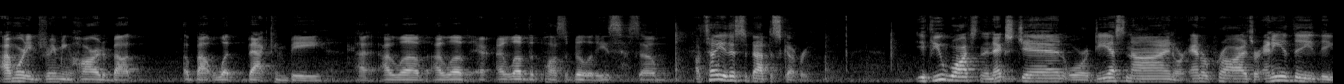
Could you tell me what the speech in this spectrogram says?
I'm already dreaming hard about about what that can be. I, I love, I love, I love the possibilities. So I'll tell you this about Discovery. If you watch the Next Gen or DS9 or Enterprise or any of the, the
